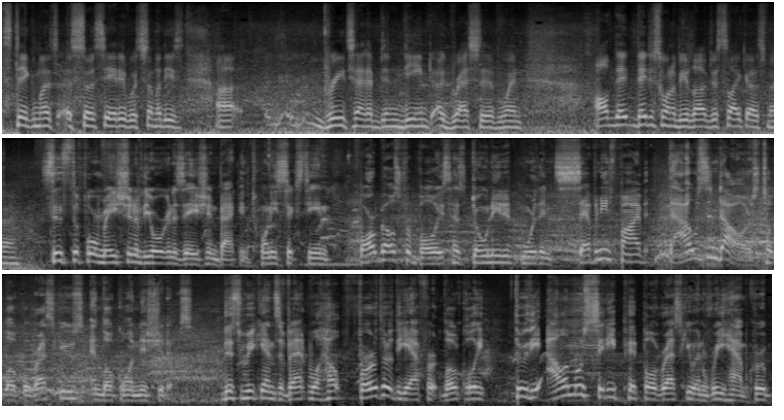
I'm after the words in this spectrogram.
stigmas associated with some of these uh, breeds that have been deemed aggressive when all they, they just want to be loved just like us, man. Since the formation of the organization back in 2016, Barbells for Bullies has donated more than $75,000 to local rescues and local initiatives. This weekend's event will help further the effort locally through the Alamo City Pitbull Rescue and Rehab Group,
